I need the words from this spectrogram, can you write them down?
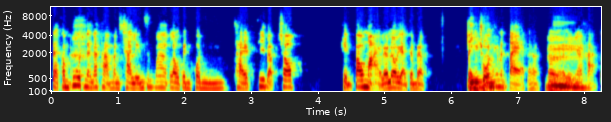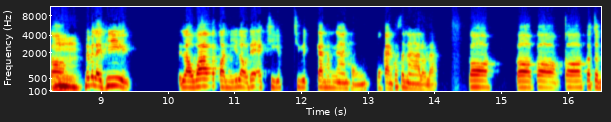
แต่คำพูดนั้นนะคะ มัน challenge มากเราเป็นคน type ที่แบบชอบเห็นเป้าหมายแล้วเราอยากจะแบบตีชนให้มันแตกนะคะเอออะไรเงี้ยค่ะ ก็ไม่เป็นไรพี่ เราว่าตอนนี้เราได้ achieve ชีวิตการทำงานของวงการโฆษณาเราแล้วก็ก็ก็ก็ก็จน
